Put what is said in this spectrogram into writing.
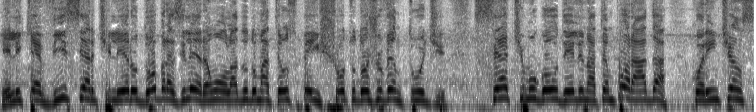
Ele que é vice-artilheiro do Brasileirão ao lado do Matheus Peixoto do Juventude. Sétimo gol dele na temporada. Corinthians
